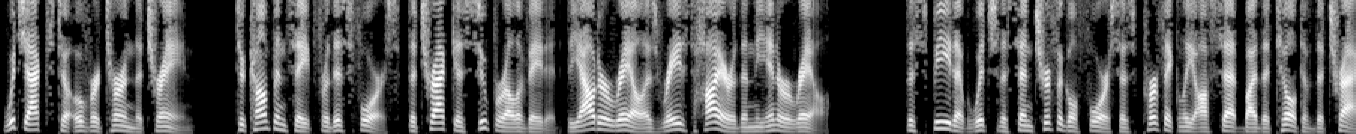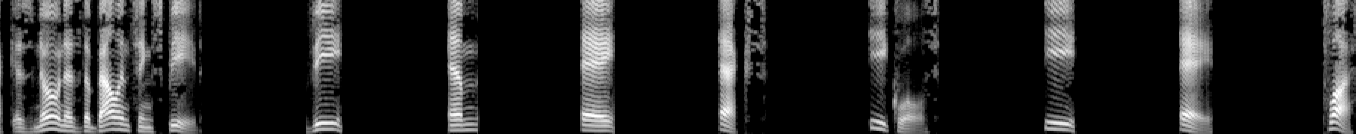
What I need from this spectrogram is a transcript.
which acts to overturn the train. To compensate for this force, the track is superelevated the outer rail is raised higher than the inner rail. The speed at which the centrifugal force is perfectly offset by the tilt of the track is known as the balancing speed v m a x equals e a plus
